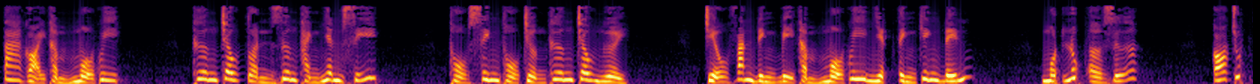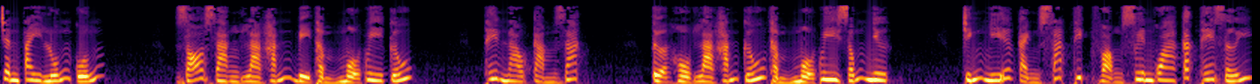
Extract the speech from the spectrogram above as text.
ta gọi thẩm mộ quy, thương châu tuần dương thành nhân sĩ, thổ sinh thổ trưởng thương châu người, triệu văn đình bị thẩm mộ quy nhiệt tình kinh đến, một lúc ở giữa, có chút chân tay luống cuống, rõ ràng là hắn bị thẩm mộ quy cứu, thế nào cảm giác, tựa hồ là hắn cứu thẩm mộ quy giống như, chính nghĩa cảnh sát thích vọng xuyên qua các thế giới,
